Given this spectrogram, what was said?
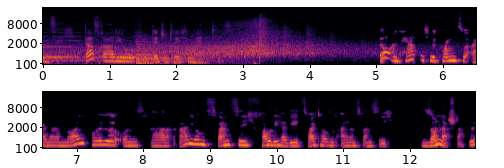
20, das Radio für Digital Humanities. Hallo und herzlich willkommen zu einer neuen Folge unserer Radium 20 VDHD 2021 Sonderstaffel.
